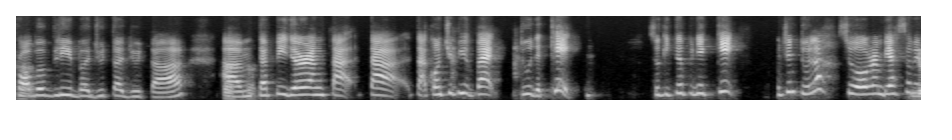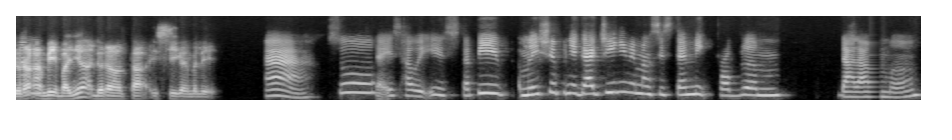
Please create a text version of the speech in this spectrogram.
probably berjuta-juta um, tapi dia orang tak tak tak contribute back to the cake so kita punya cake macam itulah. So orang biasa memang Diorang ambil banyak, diorang tak isikan balik. Ah, so that is how it is. Tapi Malaysia punya gaji ni memang systemic problem dah lama.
